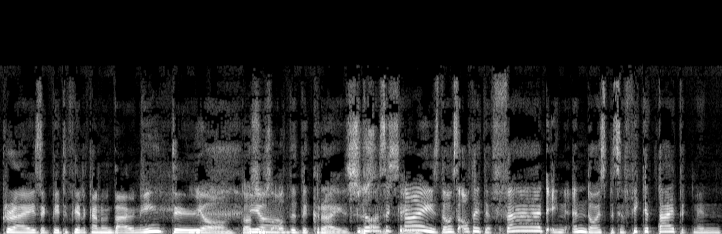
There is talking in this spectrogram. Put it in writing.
craze. Ek weet of julle kan onthou nie. Toe Ja, dit ja. was altyd 'n craze. Daar's 'n craze. Daar's altyd 'n fad en in daai spesifieke tyd, ek meen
